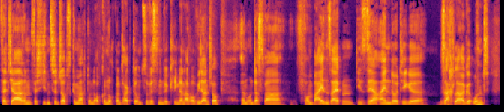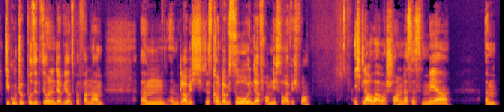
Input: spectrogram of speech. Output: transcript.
seit Jahren verschiedenste Jobs gemacht und auch genug Kontakte, um zu wissen, wir kriegen danach auch wieder einen Job. Ähm, und das war von beiden Seiten die sehr eindeutige Sachlage und die gute Position, in der wir uns befanden haben. Ähm, ähm, glaube ich, das kommt, glaube ich, so in der Form nicht so häufig vor. Ich glaube aber schon, dass es mehr ähm,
